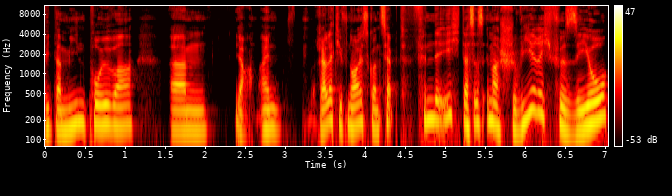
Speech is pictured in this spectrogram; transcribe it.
Vitaminpulver. Ähm, ja, ein relativ neues Konzept, finde ich. Das ist immer schwierig für SEO,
